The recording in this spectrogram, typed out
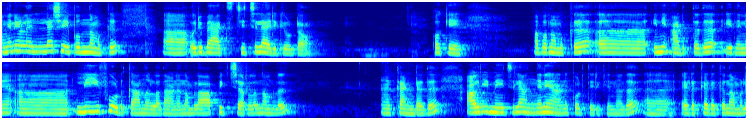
അങ്ങനെയുള്ള എല്ലാ ഷേപ്പും നമുക്ക് ഒരു ബാക്ക് സ്റ്റിച്ചിലായിരിക്കും കേട്ടോ ഓക്കെ അപ്പോൾ നമുക്ക് ഇനി അടുത്തത് ഇതിന് ലീഫ് കൊടുക്കുക എന്നുള്ളതാണ് നമ്മൾ ആ പിക്ചറിൽ നമ്മൾ കണ്ടത്. ആ ഒരു ഇമേജിൽ അങ്ങനെയാണ് കൊടുത്തിരിക്കുന്നത്. ഇടയ്ക്കിടയ്ക്ക് നമ്മൾ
